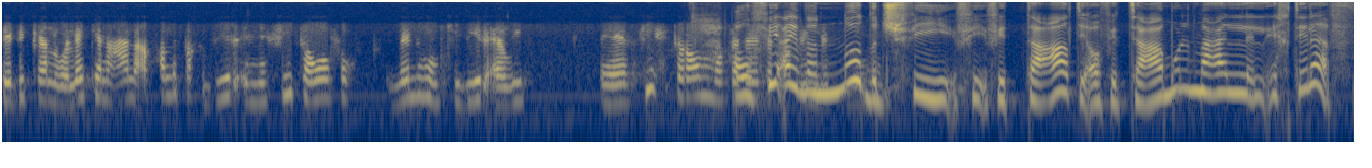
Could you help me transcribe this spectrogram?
تيبيكال ولكن على أقل تقدير إن في توافق منهم كبير قوي. آه، في احترام متبادل أو في أيضا نضج في في في التعاطي أو في التعامل مع الاختلاف.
